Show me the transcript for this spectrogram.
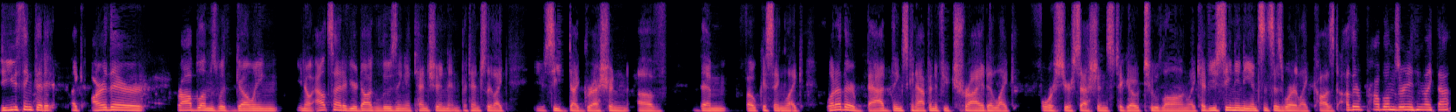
do you think that it like? Are there problems with going? You know, outside of your dog losing attention and potentially like you see digression of them focusing. Like, what other bad things can happen if you try to like force your sessions to go too long? Like, have you seen any instances where it like caused other problems or anything like that?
